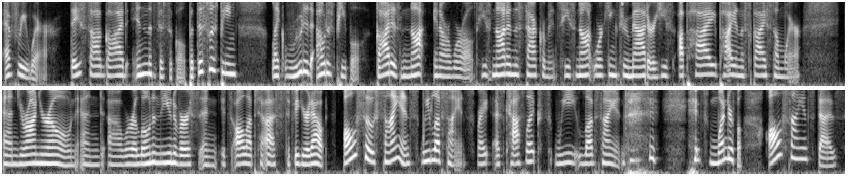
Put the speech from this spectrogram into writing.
everywhere. They saw God in the physical, but this was being like rooted out of people. God is not in our world. He's not in the sacraments. He's not working through matter. He's up high, high in the sky somewhere and you're on your own and uh, we're alone in the universe and it's all up to us to figure it out. Also, science, we love science, right? As Catholics, we love science. it's wonderful. All science does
